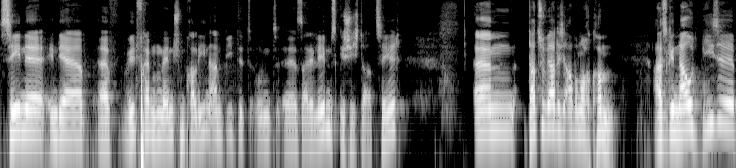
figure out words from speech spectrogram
Szene, in der äh, wildfremden Menschen Pralinen anbietet und äh, seine Lebensgeschichte erzählt. Ähm, dazu werde ich aber noch kommen. Also genau diese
